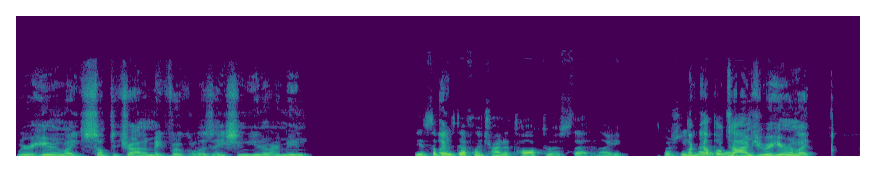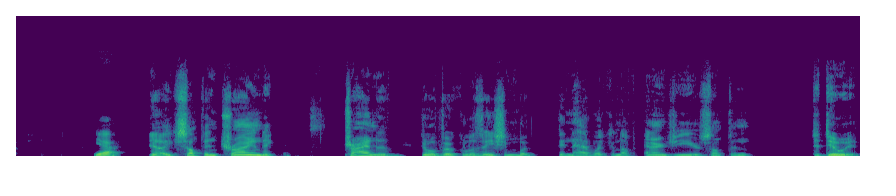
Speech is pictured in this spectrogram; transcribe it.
we were hearing like something trying to make vocalization, you know what I mean? Yeah, somebody like, was definitely trying to talk to us that night, especially a couple times you were hearing like, yeah, yeah, like something trying to trying to do a vocalization, but didn't have like enough energy or something to do it,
